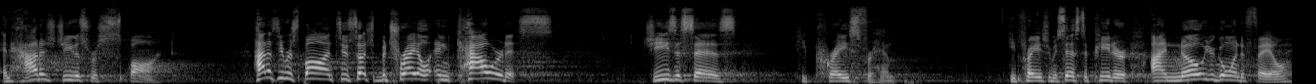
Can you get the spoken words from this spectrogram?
And how does Jesus respond? How does he respond to such betrayal and cowardice? Jesus says he prays for him. He prays for him. He says to Peter, I know you're going to fail.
